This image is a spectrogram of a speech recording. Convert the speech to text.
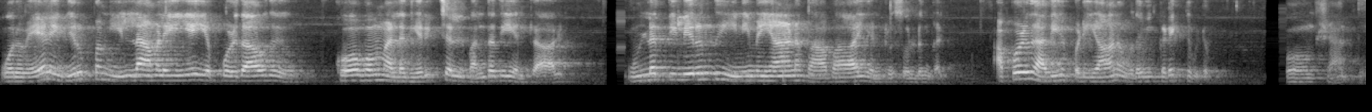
ஒருவேளை விருப்பம் இல்லாமலேயே எப்பொழுதாவது கோபம் அல்லது எரிச்சல் வந்தது என்றால் உள்ளத்திலிருந்து இனிமையான பாபா என்று சொல்லுங்கள். அப்பொழுது அதிகப்படியான உதவி கிடைத்துவிடும். ஓம் சாந்தி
